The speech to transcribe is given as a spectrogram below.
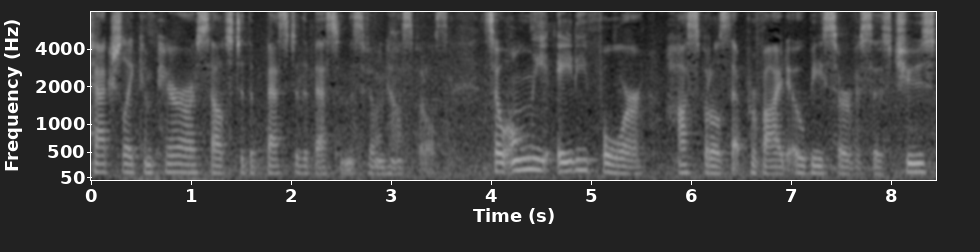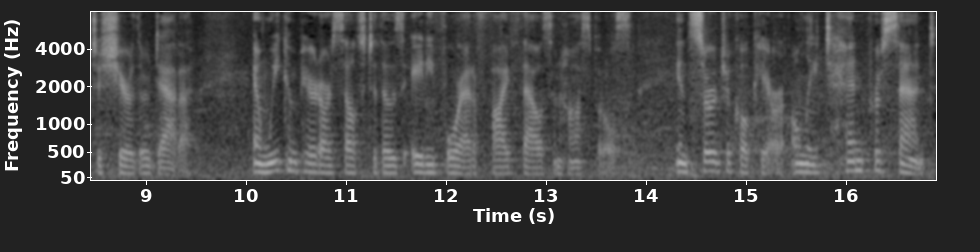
to actually compare ourselves to the best of the best in the civilian hospitals. So only 84 hospitals that provide OB services choose to share their data. And we compared ourselves to those 84 out of 5,000 hospitals. In surgical care, only 10%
